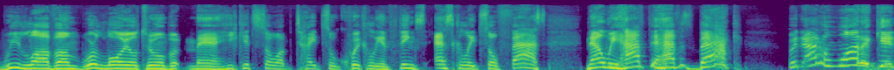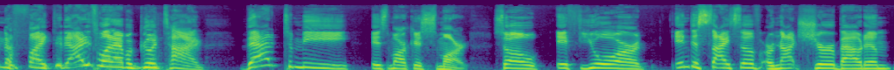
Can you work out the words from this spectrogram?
We love him. We're loyal to him, but man, he gets so uptight so quickly and things escalate so fast. Now we have to have his back. But I don't want to get in a fight today. I just want to have a good time. That to me is Marcus Smart. So if you're indecisive or not sure about him,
